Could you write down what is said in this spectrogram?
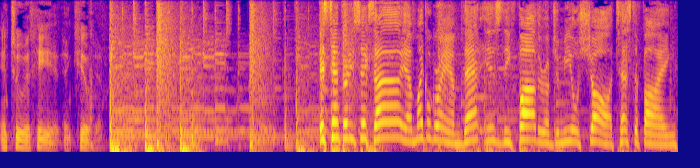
into his head and killed him. It's 1036. Ah, yeah, Michael Graham. That is the father of Jamiel Shaw testifying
